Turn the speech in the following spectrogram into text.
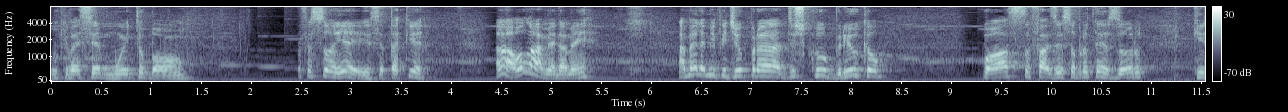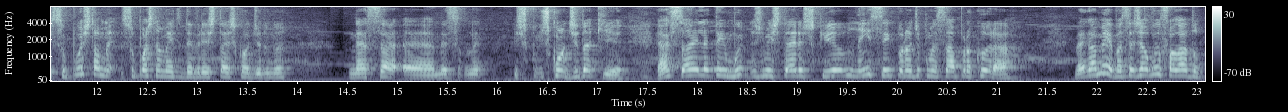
o que vai ser muito bom. Professor, e aí, você tá aqui? Ah, olá, Mega Man. A Amélia me pediu para descobrir o que eu posso fazer sobre o tesouro que supostamente, supostamente deveria estar escondido nessa, é, nesse, escondido aqui. Essa ilha tem muitos mistérios que eu nem sei por onde começar a procurar. Mega Man, você já ouviu falar do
